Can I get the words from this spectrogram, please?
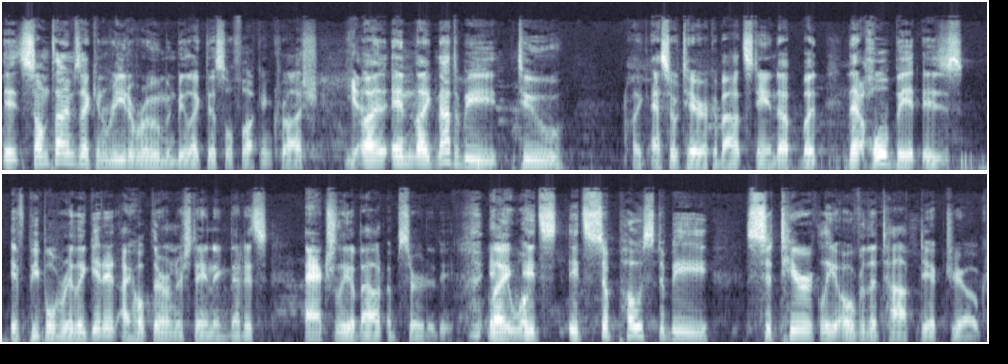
it, sometimes I can read a room and be like, "This will fucking crush." Yeah. uh, and like not to be too like esoteric about stand up, but that whole bit is if people really get it, I hope they're understanding that it's actually about absurdity. It- Like well- it's it's supposed to be satirically over the top dick joke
